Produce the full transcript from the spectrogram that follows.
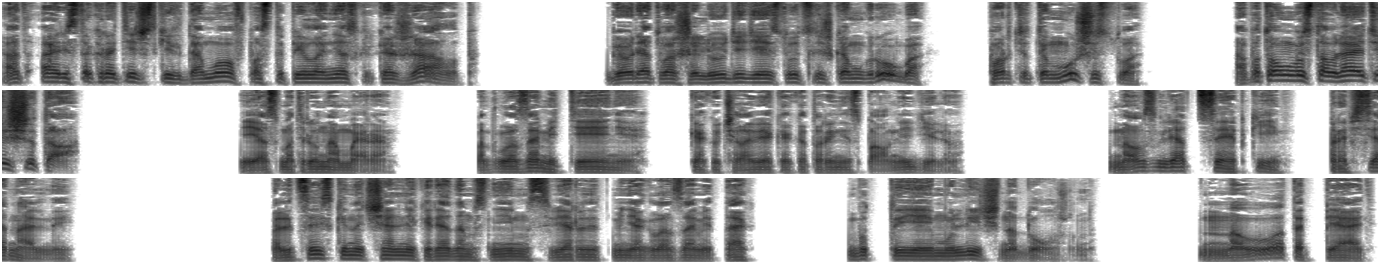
от аристократических домов поступило несколько жалоб. Говорят, ваши люди действуют слишком грубо, портят имущество, а потом выставляете счета. Я смотрю на мэра. Под глазами тени, как у человека, который не спал неделю. Но взгляд цепкий, профессиональный. Полицейский начальник рядом с ним сверлит меня глазами так, будто я ему лично должен. Но вот опять.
